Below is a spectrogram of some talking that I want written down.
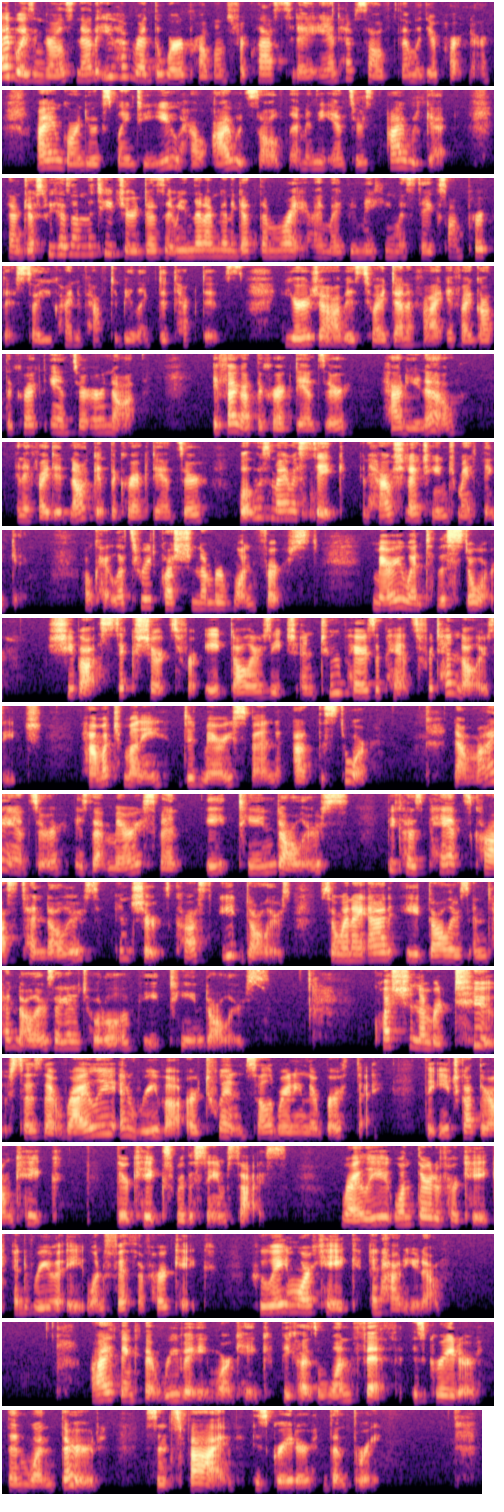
Hi, boys and girls. Now that you have read the word problems for class today and have solved them with your partner, I am going to explain to you how I would solve them and the answers I would get. Now, just because I'm the teacher doesn't mean that I'm going to get them right. I might be making mistakes on purpose, so you kind of have to be like detectives. Your job is to identify if I got the correct answer or not. If I got the correct answer, how do you know? And if I did not get the correct answer, what was my mistake and how should I change my thinking? Okay, let's read question number one first. Mary went to the store. She bought six shirts for $8 each and two pairs of pants for $10 each. How much money did Mary spend at the store? Now, my answer is that Mary spent $18 because pants cost $10 and shirts cost $8. So when I add $8 and $10, I get a total of $18. Question number two says that Riley and Reva are twins celebrating their birthday. They each got their own cake. Their cakes were the same size. Riley ate one third of her cake, and Reva ate one fifth of her cake. Who ate more cake, and how do you know? I think that Reva ate more cake because one fifth is greater than one third, since five is greater than three.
